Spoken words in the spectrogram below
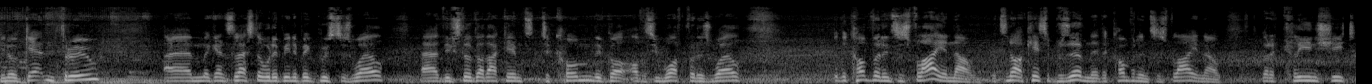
You know, getting through um, against Leicester would have been a big boost as well. Uh, they've still got that game to come. They've got obviously Watford as well. But the confidence is flying now. It's not a case of preserving it. The confidence is flying now. They've got a clean sheet.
